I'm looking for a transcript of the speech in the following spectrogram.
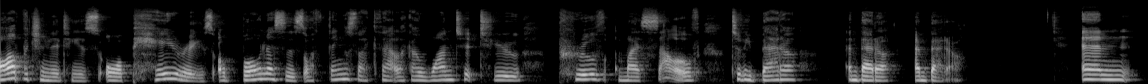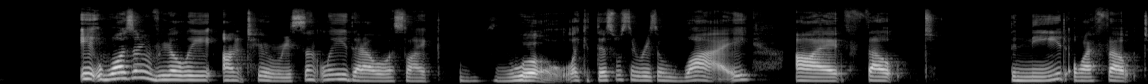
opportunities or pay raise or bonuses or things like that. Like I wanted to prove myself to be better and better and better. And it wasn't really until recently that I was like, whoa, like this was the reason why I felt the need or I felt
